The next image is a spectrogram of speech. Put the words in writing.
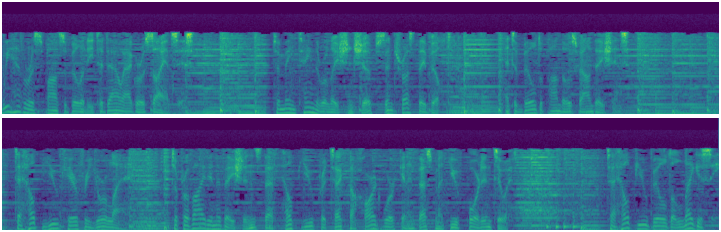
We have a responsibility to Dow AgroSciences to maintain the relationships and trust they built, and to build upon those foundations. To help you care for your land to provide innovations that help you protect the hard work and investment you've poured into it. To help you build a legacy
